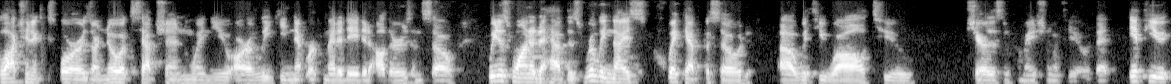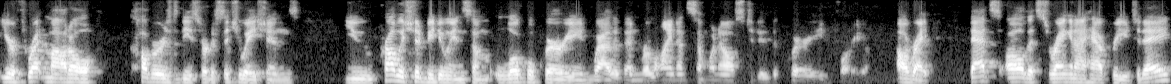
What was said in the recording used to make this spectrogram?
blockchain explorers are no exception when you are leaking network metadata to others. And so we just wanted to have this really nice, quick episode uh, with you all to share this information with you. That if you your threat model covers these sort of situations, you probably should be doing some local querying rather than relying on someone else to do the querying for you. All right, that's all that Sarang and I have for you today.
